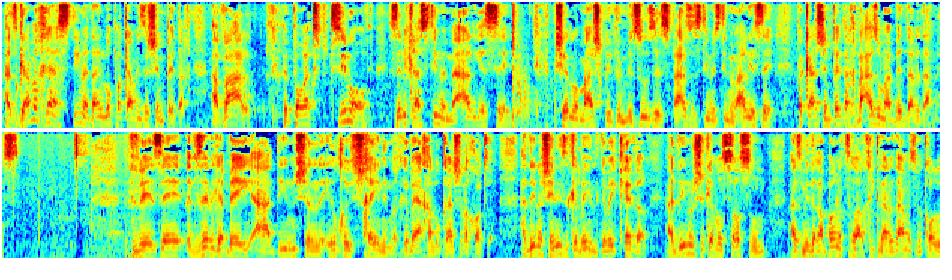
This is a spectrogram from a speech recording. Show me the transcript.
אז גם אחרי הסתים עדיין לא פקע מזה שם פתח. אבל בפורץ פצימוב זה נקרא סתימה מעל יסה, כשאין לו משקי ומזוזס, ואז הסתימה סתימה מעל יסה, פקע שם פתח ואז הוא מאבד דלת אמס. וזה, וזה לגבי הדין של הלכוי שכנים, לגבי החלוקה של החוצר. הדין השני זה לגבי, לגבי קבר. הדין הוא שקבר סוסום, אז מדרבנו צריך להרחיק דל אדמס מכל,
